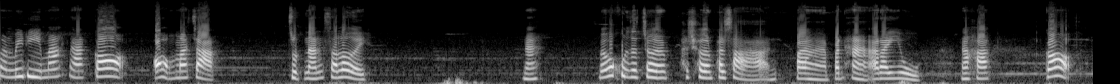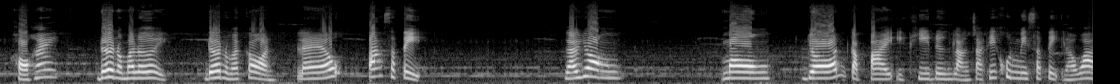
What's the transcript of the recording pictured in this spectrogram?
มันไม่ดีมากนะก็ออกมาจากจุดนั้นซะเลยนะไม่ว่าคุณจะเจอเผชิญภาษาปัญหาอะไรอยู่นะคะ ก็ขอให้เดินออกมาเลย เดินออกมาก่อน แล้วตั้งสติ แล้วยองมอง ย้อนกลับไปอีกทีหนึ่งหลังจากที่คุณมีสติแล้วว่า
